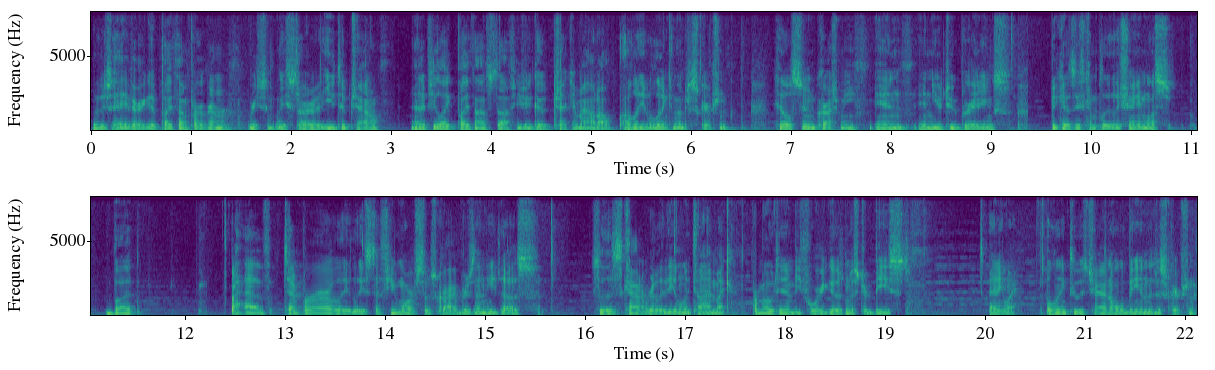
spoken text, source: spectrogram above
who's a very good Python programmer, recently started a YouTube channel. And if you like Python stuff, you should go check him out. I'll, I'll leave a link in the description. He'll soon crush me in, in YouTube ratings because he's completely shameless. But I have temporarily at least a few more subscribers than he does. So this is kind of really the only time I can promote him before he goes Mr. Beast. Anyway, a link to his channel will be in the description.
